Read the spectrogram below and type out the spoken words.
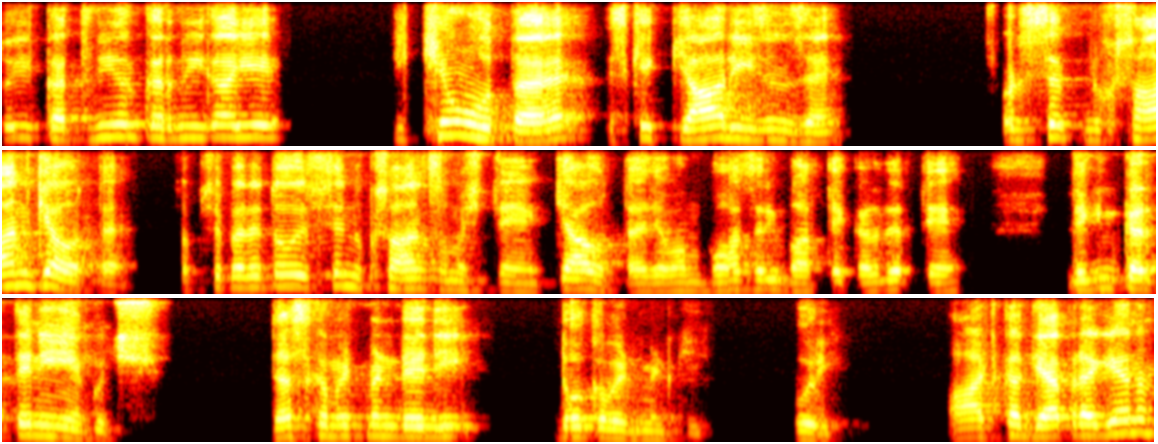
तो ये कथनी और करनी का ये क्यों होता है? इसके क्या रीजन हैं? और इससे नुकसान क्या होता है? सबसे पहले तो इससे नुकसान समझते हैं, क्या होता है? जब हम बहुत सारी बातें कर देते हैं, लेकिन करते नहीं है कुछ। दस कमिटमेंट दे दी, दो कमिटमेंट की, पूरी। आठ का गैप रह गया ना?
